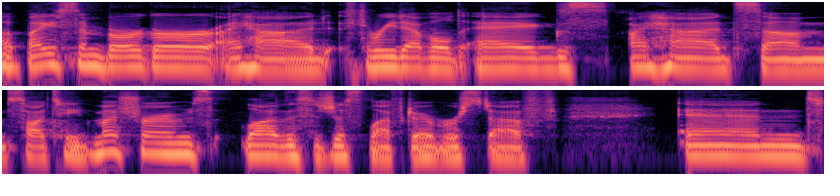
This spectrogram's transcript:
a bison burger. I had three deviled eggs. I had some sauteed mushrooms. A lot of this is just leftover stuff. And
